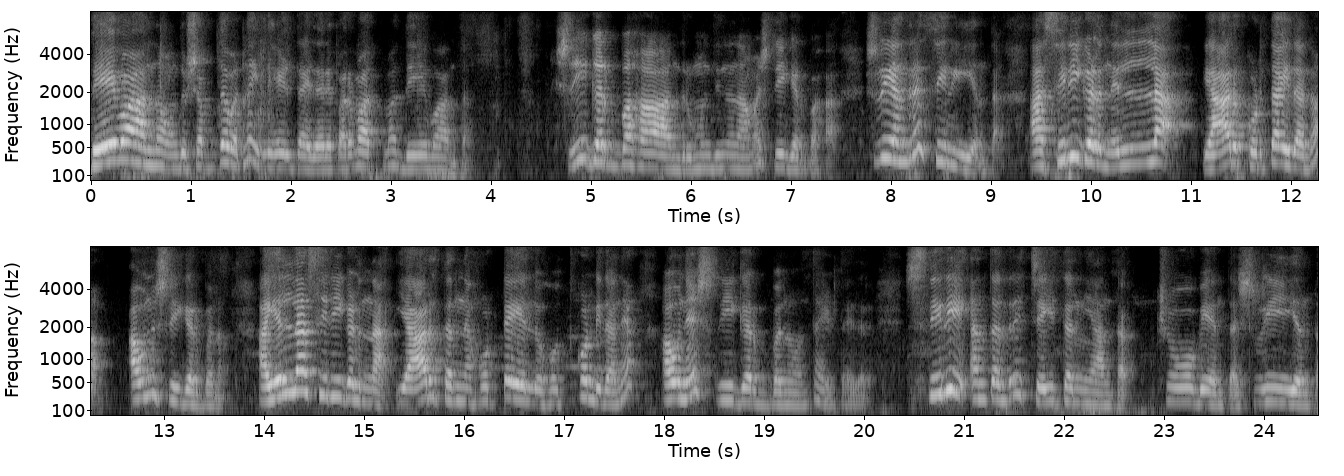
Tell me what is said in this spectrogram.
ದೇವ ಅನ್ನೋ ಒಂದು ಶಬ್ದವನ್ನ ಇಲ್ಲಿ ಹೇಳ್ತಾ ಇದ್ದಾರೆ. ಪರಮಾತ್ಮ ದೇವ ಅಂತ. ಶ್ರೀಗರ್ಭ ಅಂದ್ರು ಮುಂದಿನ ನಾಮ ಶ್ರೀಗರ್ಭ ಶ್ರೀ ಅಂದ್ರೆ ಸಿರಿ ಅಂತ. ಆ ಸಿರಿಗಳನ್ನೆಲ್ಲ ಯಾರು ಕೊಡ್ತಾ ಇದ್ದಾನೋ ಅವನು ಶ್ರೀಗರ್ಭನು. ಆ ಎಲ್ಲ ಸಿರಿಗಳನ್ನ ಯಾರು ತನ್ನ ಹೊಟ್ಟೆಯಲ್ಲೂ ಹೊತ್ಕೊಂಡಿದ್ದಾನೆ, ಅವನೇ ಶ್ರೀಗರ್ಭನು ಅಂತ ಹೇಳ್ತಾ ಇದ್ದಾರೆ. ಸಿರಿ ಅಂತಂದ್ರೆ ಚೈತನ್ಯ ಅಂತ, ಕ್ಷೋಭೆ ಅಂತ, ಶ್ರೀ ಅಂತ.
